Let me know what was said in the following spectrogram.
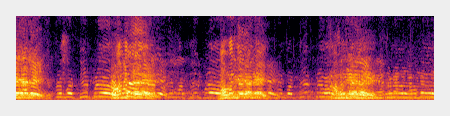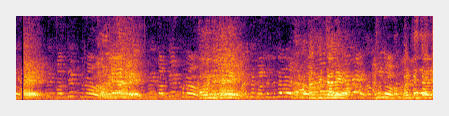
చేయాలి. తీర్పును అమలు చేయాలి సుప్రీంకోర్టు తీర్పును అమలు చేయాలి అమలు చేయాలి సుప్రీంకోర్టు తీర్పును అమలు చేయాలి రిజర్వేషన్ కల్పించాలి కల్పించాలి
